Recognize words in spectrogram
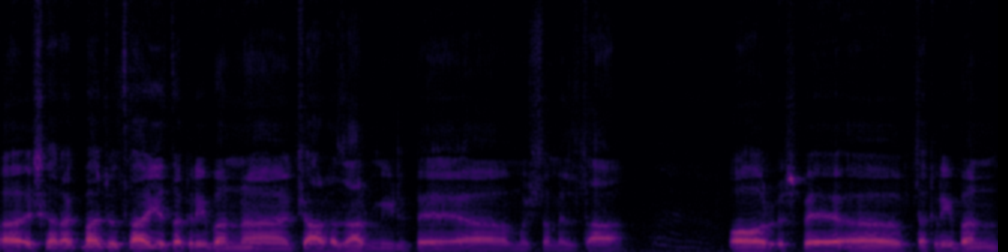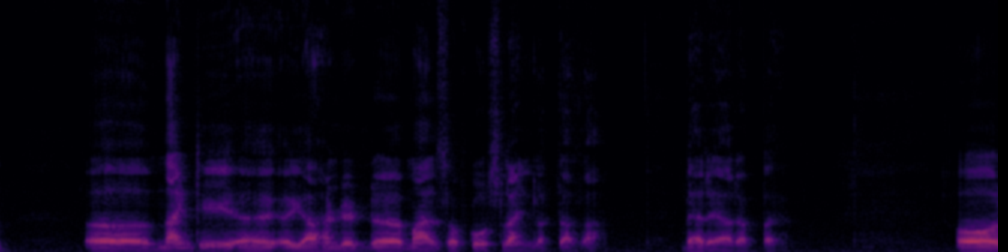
इसका रकबा जो था ये तकरीबन चार हज़ार मील पे मुश्तमिल था। और इस पर तकरीबन नाइन्टी या hundred miles of coast line लगता था बहर अरब पर और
